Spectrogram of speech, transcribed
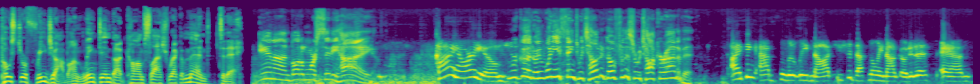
Post your free job on linkedin.com slash recommend today. Anna in Baltimore City, hi. Hi, how are you? We're good. I mean, what do you think? Do we tell her to go for this or we talk her out of it? I think absolutely not. You should definitely not go to this. And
